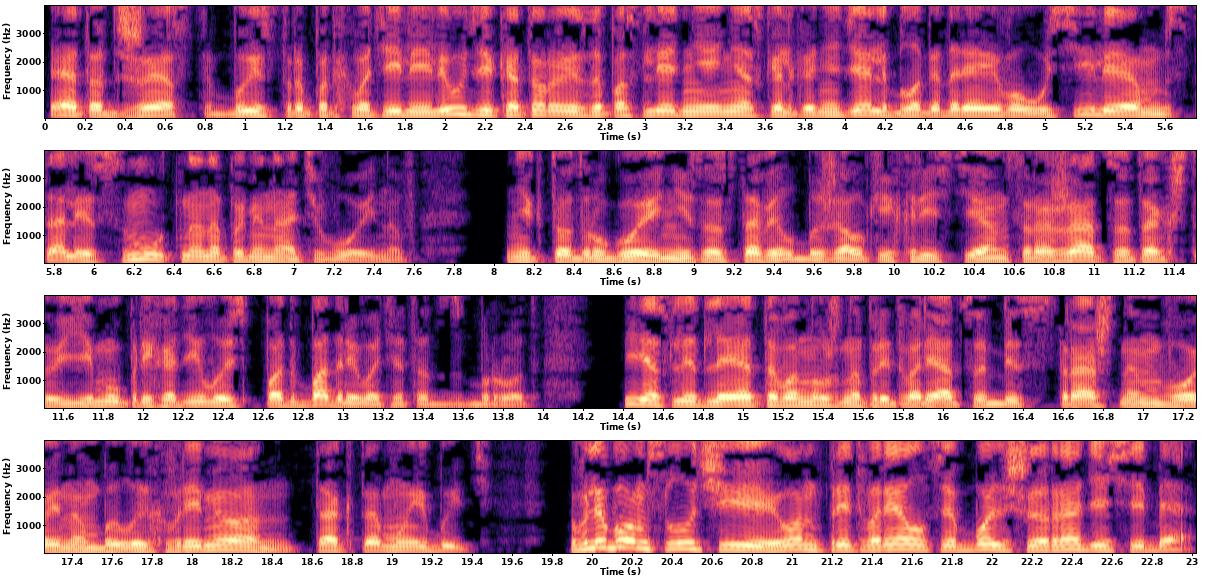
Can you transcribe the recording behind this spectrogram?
Этот жест быстро подхватили люди, которые за последние несколько недель, благодаря его усилиям, стали смутно напоминать воинов — Никто другой не заставил бы жалких крестьян сражаться, так что ему приходилось подбадривать этот сброд. Если для этого нужно притворяться бесстрашным воином былых времен, так тому и быть. В любом случае, он притворялся больше ради себя,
